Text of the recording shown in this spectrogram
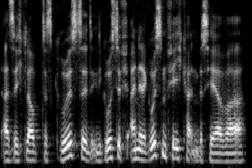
also ich glaube, das größte, die größte, eine der größten Fähigkeiten bisher war,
